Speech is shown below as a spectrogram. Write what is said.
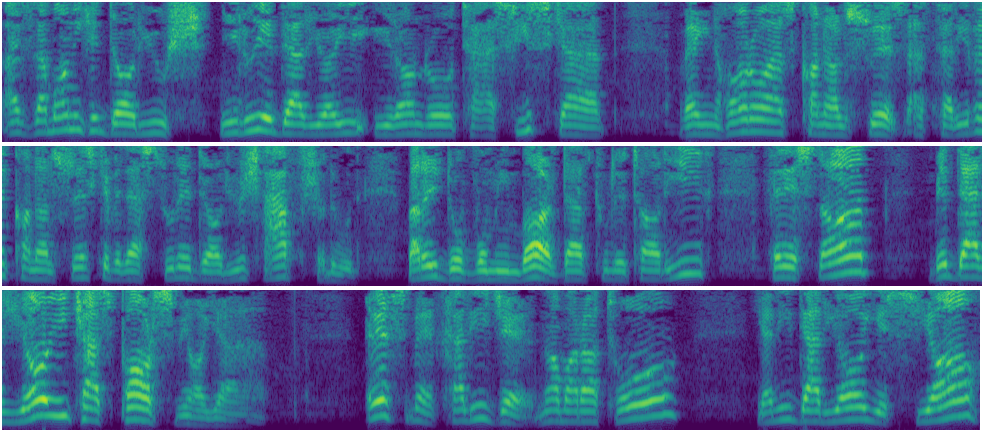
از زمانی که داریوش نیروی دریایی ایران رو تأسیس کرد و اینها رو از کانال سوئز از طریق کانال سوئز که به دستور داریوش حف شده بود برای دومین بار در طول تاریخ فرستاد به دریایی که از پارس می آید اسم خلیج ناماراتو یعنی دریای سیاه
